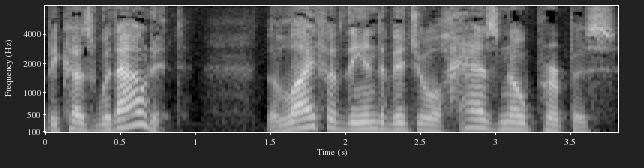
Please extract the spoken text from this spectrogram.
because without it, the life of the individual has no purpose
